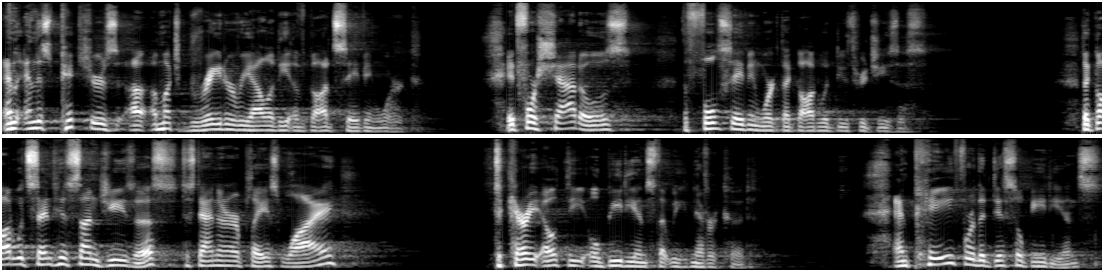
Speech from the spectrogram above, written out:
And, and this pictures a, a much greater reality of God's saving work. It foreshadows the full saving work that God would do through Jesus. That God would send his son Jesus to stand in our place. Why? To carry out the obedience that we never could. And pay for the disobedience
